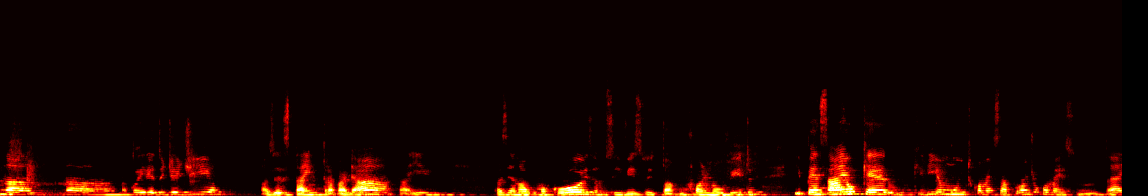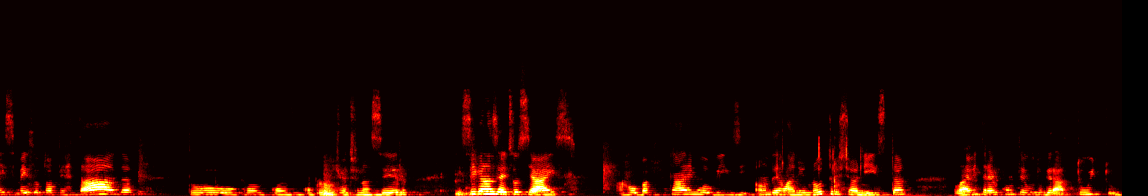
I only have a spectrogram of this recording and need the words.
na, na, na correria do dia a dia, às vezes tá indo trabalhar, tá aí fazendo alguma coisa no serviço e tá com fone no ouvido e pensar, ah, eu quero, queria muito começar, por onde eu começo? Ah, esse mês eu tô apertada, tô com, com comprometimento financeiro. Me siga nas redes sociais, arroba Karen Louise, underline nutricionista. Lá eu entrego conteúdo gratuito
